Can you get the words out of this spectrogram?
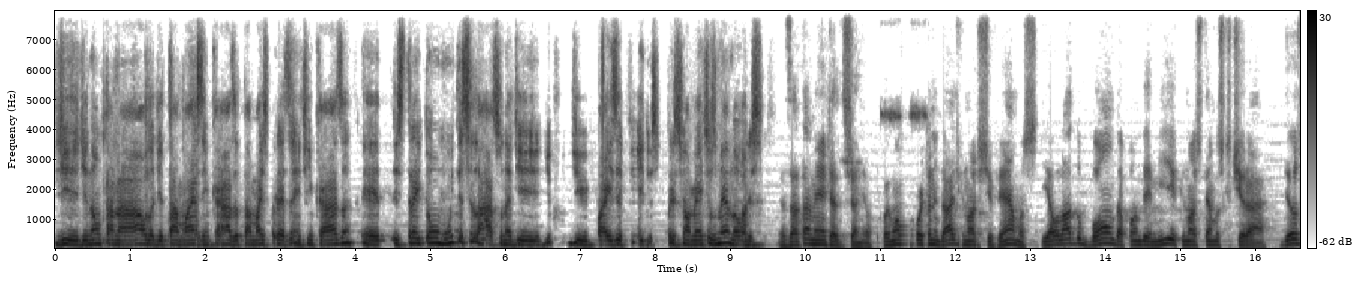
de, de não estar tá na aula, de estar tá mais em casa, estar tá mais presente em casa, é, estreitou muito esse laço né, de, de, de pais e filhos, principalmente os menores. Exatamente, Adicionil. Foi uma oportunidade que nós tivemos e é o lado bom da pandemia que nós temos que tirar. Deus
